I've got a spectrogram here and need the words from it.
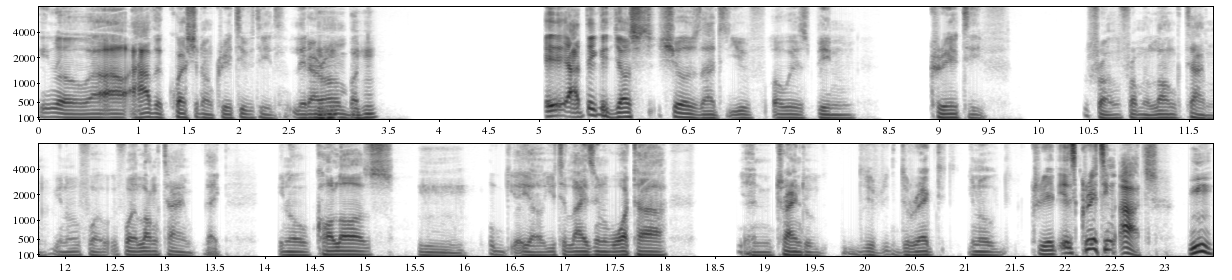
you know, I have a question on creativity later Mhm, on, but mhm. it, I think it just shows that you've always been creative from from a long time, you know, for for a long time. Like, you know, colors, Mm, you know, utilizing water and trying to di- direct, you know, create it's creating art. mm,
